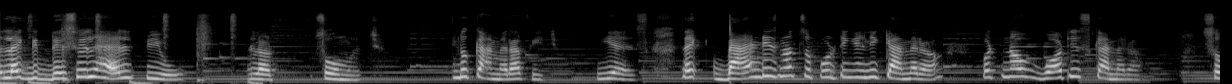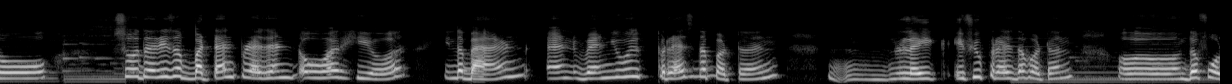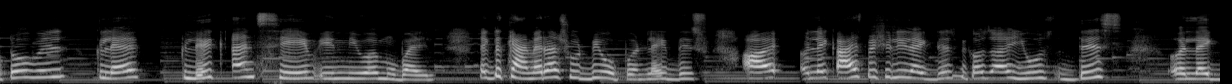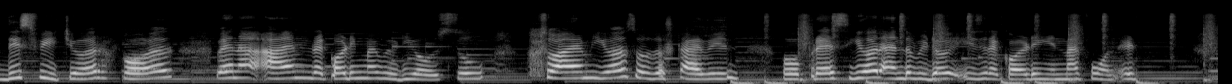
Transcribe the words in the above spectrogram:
like this will help you lot so much. The camera feature. Yes. Like band is not supporting any camera but now what is camera? So so there is a button present over here in the band and when you will press the button like if you press the button uh, the photo will click click and save in your mobile. Like the camera should be open like this. I like i especially like this because i use this uh, like this feature for when I, am recording my videos. So so I am here so just I will uh, press here and the video is recording in my phone. It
